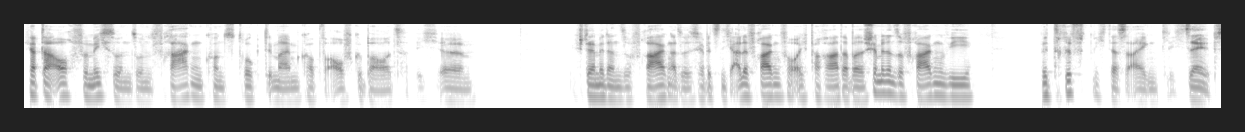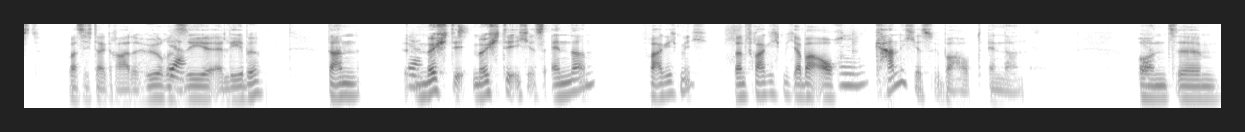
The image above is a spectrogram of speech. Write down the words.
Ich habe da auch für mich so ein, so ein Fragenkonstrukt in meinem Kopf aufgebaut. Ich, ähm, ich stelle mir dann so Fragen, also ich habe jetzt nicht alle Fragen für euch parat, aber ich stelle mir dann so Fragen wie, betrifft mich das eigentlich selbst, was ich da gerade höre, Ja. sehe, erlebe? Dann äh, Ja. möchte, möchte ich es ändern, frage ich mich. Dann frage ich mich aber auch, Mhm. kann ich es überhaupt ändern? Und, ähm,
